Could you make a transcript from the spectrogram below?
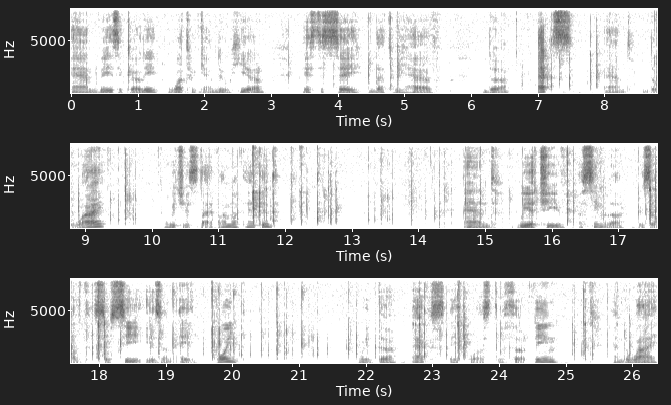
And basically what we can do here is to say that we have the x and the y which is type annotated. And we achieve a similar result so c is an a point with the x equals to 13 and the y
